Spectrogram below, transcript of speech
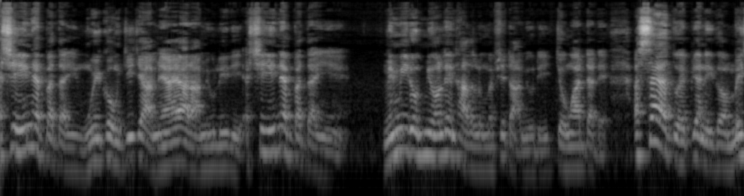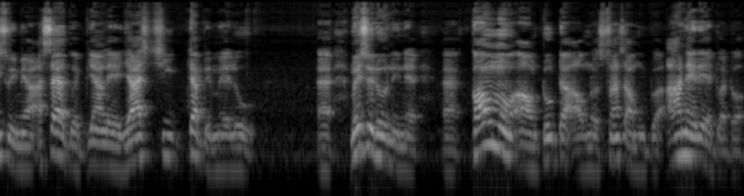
အရှိရေးနဲ့ပတ်သက်ရင်ငွေကုန်ကြီးကြများရတာမျိုးလေးတွေအရှိရေးနဲ့ပတ်သက်ရင်မိမိတို့မျှော်လင့်ထားသလိုမဖြစ်တာမျိုးတွေကြုံရတတ်တယ်အဆက်အသွယ်ပြတ်နေတော့မိတ်ဆွေများအဆက်အသွယ်ပြန်လဲရရှိတတ်ပေမဲ့လို့အဲမိတ်ဆွေတို့အနေနဲ့အဲကောင်းမွန်အောင်တိုးတက်အောင်တော့စွမ်းဆောင်မှုအတွက်အားနည်းတဲ့အတွက်တော့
